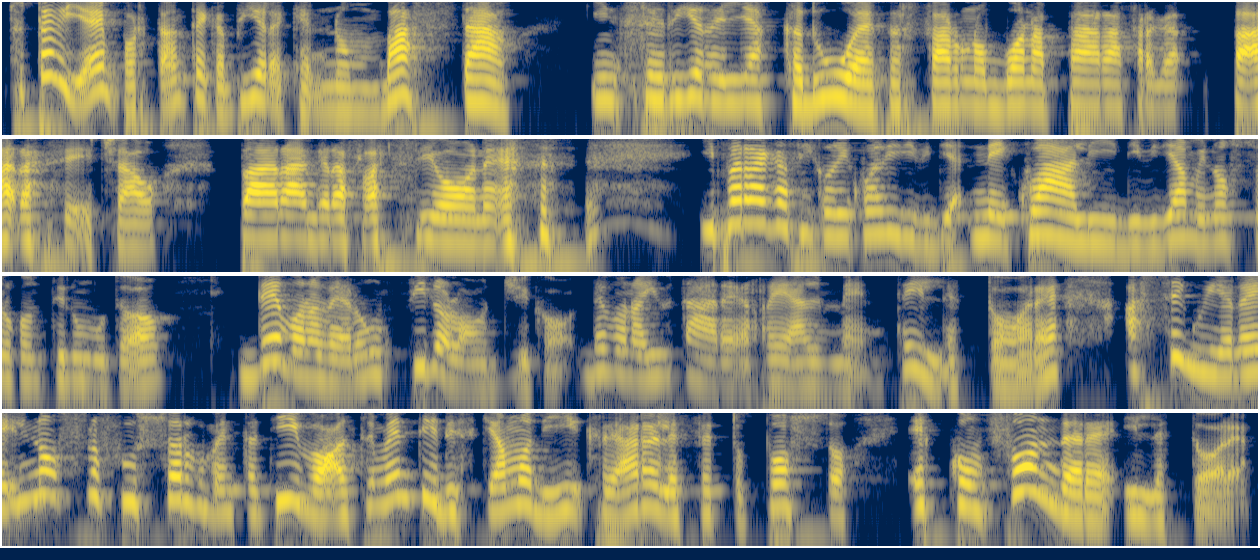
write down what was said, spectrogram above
Tuttavia è importante capire che non basta inserire gli H2 per fare una buona parafraga, para, sì, ciao, paragrafazione. I paragrafi quali dividia- nei quali dividiamo il nostro contenuto devono avere un filo logico, devono aiutare realmente il lettore a seguire il nostro flusso argomentativo, altrimenti rischiamo di creare l'effetto opposto e confondere il lettore.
